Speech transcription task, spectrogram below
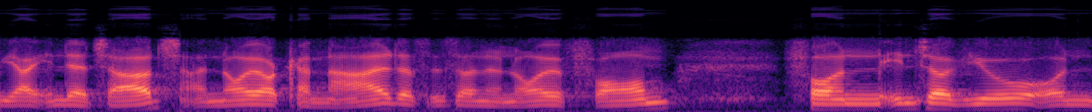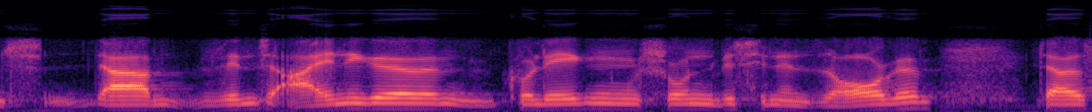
ja in der Tat ein neuer Kanal, das ist eine neue Form von Interview und da sind einige Kollegen schon ein bisschen in Sorge, dass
